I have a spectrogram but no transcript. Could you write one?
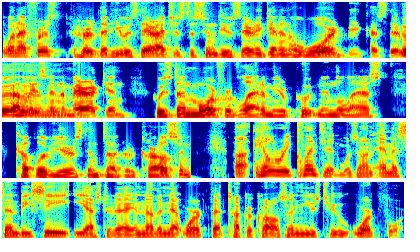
When I first heard that he was there, I just assumed he was there to get an award because there probably isn't an American who has done more for Vladimir Putin in the last couple of years than Tucker Carlson. Uh, Hillary Clinton was on MSNBC yesterday, another network that Tucker Carlson used to work for.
